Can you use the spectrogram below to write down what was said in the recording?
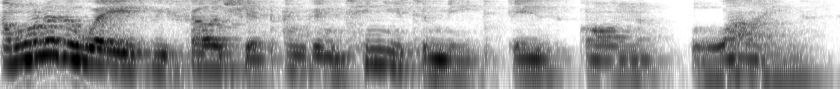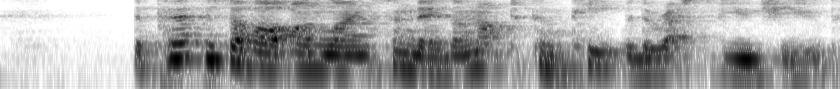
And one of the ways we fellowship and continue to meet is online. The purpose of our online Sundays are not to compete with the rest of YouTube,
